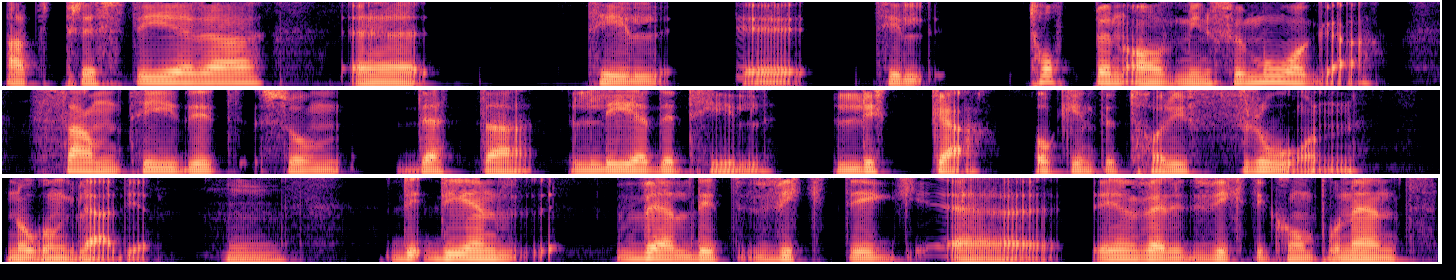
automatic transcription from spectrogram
att prestera eh, till, eh, till toppen av min förmåga samtidigt som detta leder till lycka och inte tar ifrån någon glädje. Mm. Det, det är en väldigt viktig eh, det är en väldigt viktig komponent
